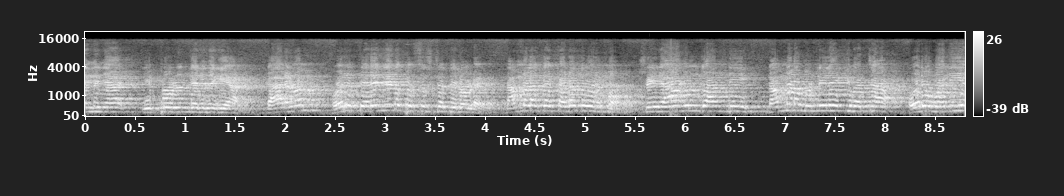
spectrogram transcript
എന്ന് ഞാൻ ഇപ്പോഴും കരുതുകയാണ്. കാരണം ഒരു തെരഞ്ഞെടുപ്പ് സിസ്റ്റത്തിലൂടെ നമ്മളൊക്കെ കടന്നു വരുമ്പോൾ ശ്രീ രാഹുൽ ഗാന്ധി നമ്മുടെ മുന്നിലേക്ക് വെച്ച ഒരു വലിയ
